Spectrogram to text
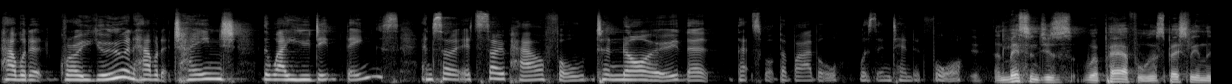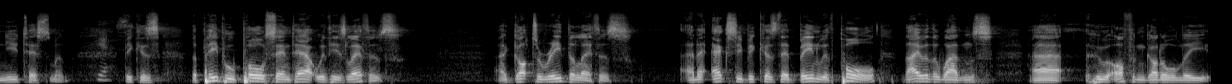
how would it grow you and how would it change the way you did things. And so it's so powerful to know that that's what the Bible was intended for. Yeah. And messengers were powerful, especially in the New Testament, Yes. because the people Paul sent out with his letters uh, got to read the letters, and actually because they'd been with Paul, they were the ones. Uh, who often got all the,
